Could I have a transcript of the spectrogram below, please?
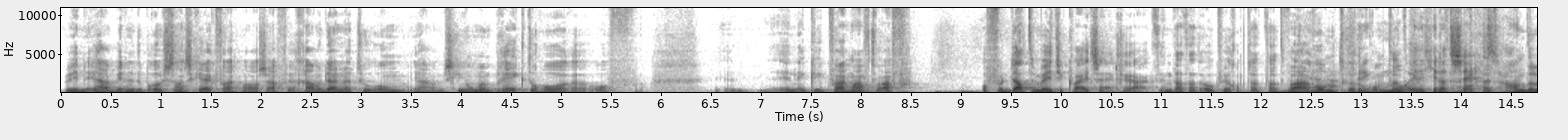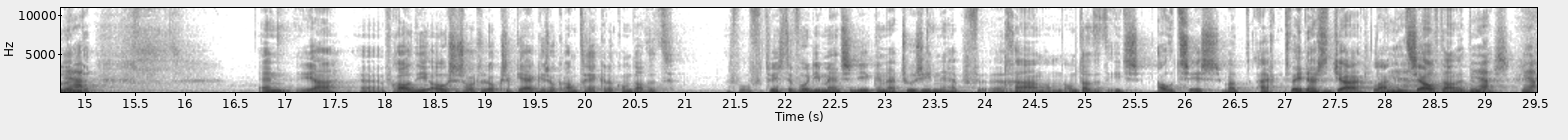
binnen, ja, binnen de protestantse kerk vraag ik me eens af, gaan we daar naartoe om, ja, misschien om een preek te horen? Of, en ik, ik vraag me af en toe af of we dat een beetje kwijt zijn geraakt. En dat dat ook weer op dat, dat waarom Ja, vind ik terugkomt. mooi dat je dat het, zegt. Het handelende. Ja. En ja, eh, vooral die Oosters-orthodoxe kerk is ook aantrekkelijk omdat het, of tenminste voor die mensen die ik er naartoe zien heb eh, gaan, om, omdat het iets ouds is, wat eigenlijk 2000 jaar lang Ja. hetzelfde aan het doen ja, is. ja,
